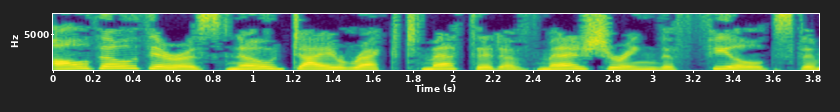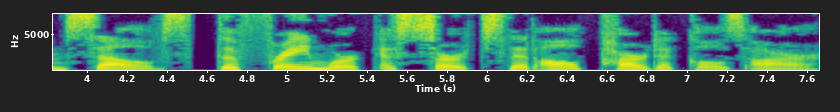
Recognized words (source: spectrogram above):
Although there is no direct method of measuring the fields themselves, the framework asserts that all particles are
